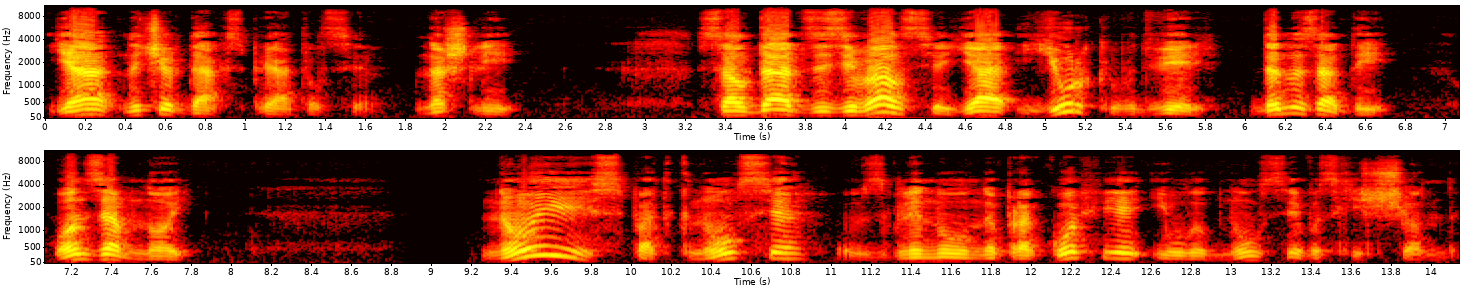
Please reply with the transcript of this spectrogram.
Я на чердак спрятался. Нашли. Солдат зазевался, я Юрк в дверь, да на зады. Он за мной. Ну и споткнулся, взглянул на Прокофья и улыбнулся восхищенно.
